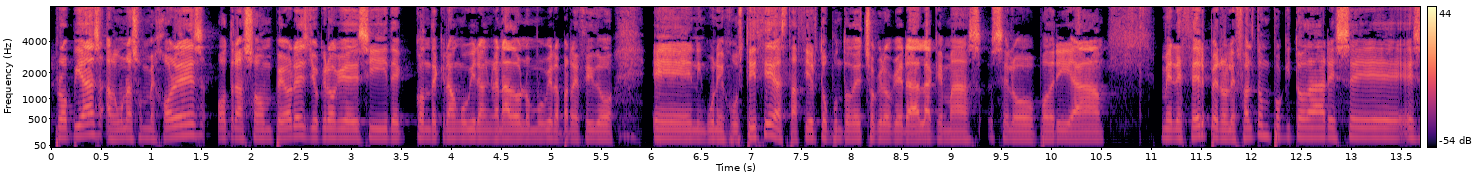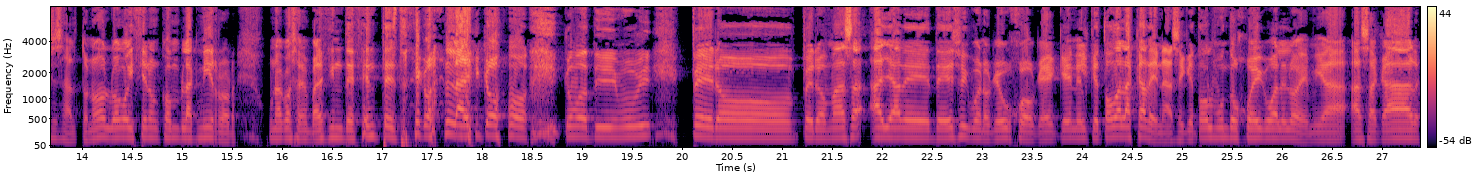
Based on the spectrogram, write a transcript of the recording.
propias, algunas son mejores, otras son peores. Yo creo que si de, con The Crown hubieran ganado no me hubiera parecido eh, ninguna injusticia. Hasta cierto punto, de hecho, creo que era la que más se lo podría merecer, pero le falta un poquito dar ese, ese salto, ¿no? Luego hicieron con Black Mirror una cosa que me parece indecente, esto de con like como, como TV Movie, pero, pero más allá de, eso, y bueno, que un juego que, en el que todas las cadenas y que todo el mundo juegue igual el OEM a, a sacar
